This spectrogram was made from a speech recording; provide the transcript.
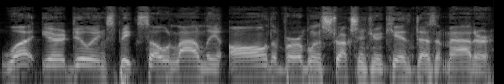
what you're doing speaks so loudly, all the verbal instructions your kids doesn't matter.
